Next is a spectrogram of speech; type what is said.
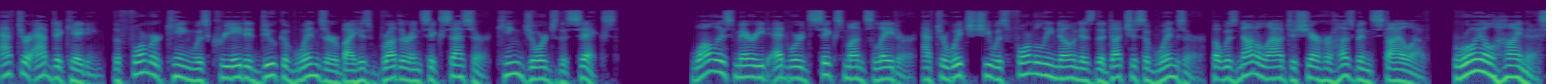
After abdicating, the former king was created Duke of Windsor by his brother and successor, King George VI. Wallis married Edward six months later, after which she was formally known as the Duchess of Windsor, but was not allowed to share her husband's style of Royal Highness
